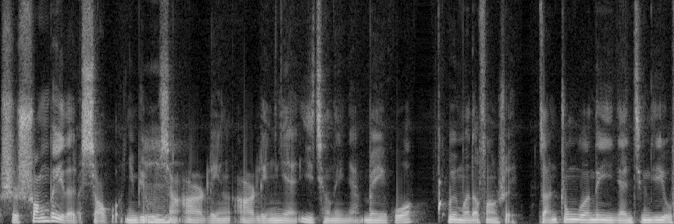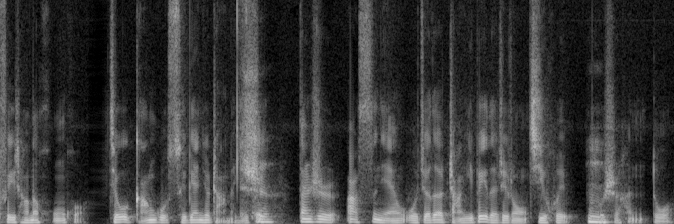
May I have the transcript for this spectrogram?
是双倍的效果。你比如像二零二零年疫情那年，美国规模的放水，咱中国那一年经济又非常的红火，结果港股随便就涨了一倍。是。但是二四年我觉得涨一倍的这种机会不是很多。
